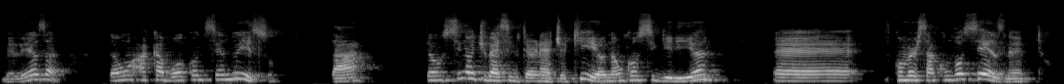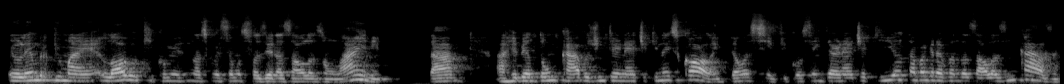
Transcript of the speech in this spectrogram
beleza? Então acabou acontecendo isso, tá? Então, se não tivesse internet aqui, eu não conseguiria é, conversar com vocês, né? Eu lembro que uma, logo que nós começamos a fazer as aulas online, tá? Arrebentou um cabo de internet aqui na escola. Então, assim, ficou sem internet aqui e eu estava gravando as aulas em casa.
